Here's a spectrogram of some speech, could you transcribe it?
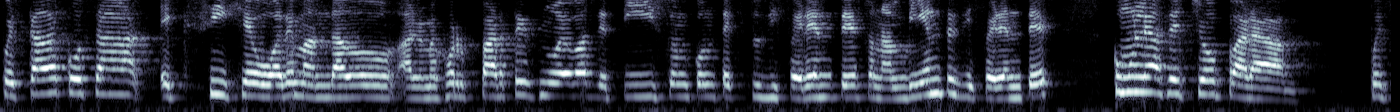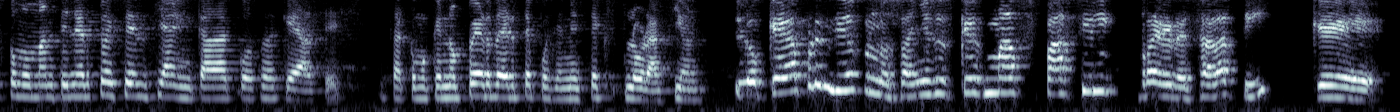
pues cada cosa exige o ha demandado a lo mejor partes nuevas de ti, son contextos diferentes, son ambientes diferentes. ¿Cómo le has hecho para pues como mantener tu esencia en cada cosa que haces, o sea, como que no perderte pues en esta exploración. Lo que he aprendido con los años es que es más fácil regresar a ti que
